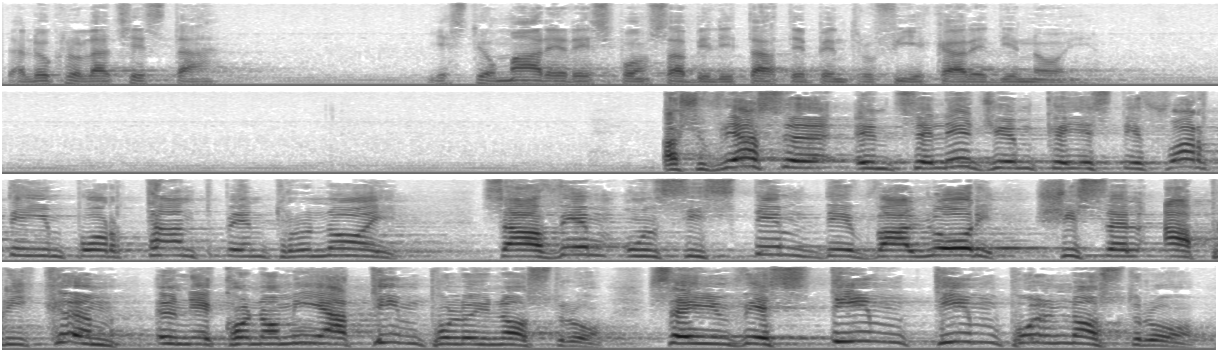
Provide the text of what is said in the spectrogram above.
Dar lucrul acesta este o mare responsabilitate pentru fiecare din noi. Aș vrea să înțelegem că este foarte important pentru noi să avem un sistem de valori și să-l aplicăm în economia timpului nostru, să investim timpul nostru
